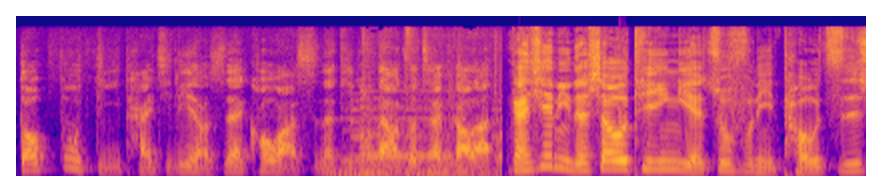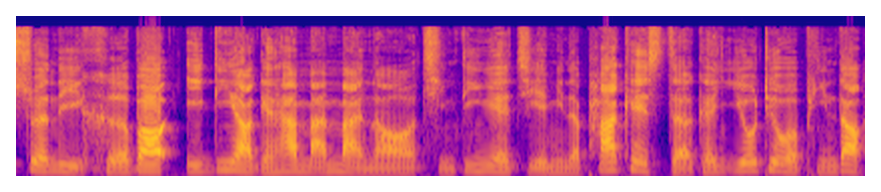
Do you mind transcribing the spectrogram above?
都不敌台积电，是在 CoWAS，那提供大家做参考了。感谢你的收听，也祝福你投资顺利，荷包一定要给它满满哦。请订阅杰明的 Podcast 跟 YouTube 频道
